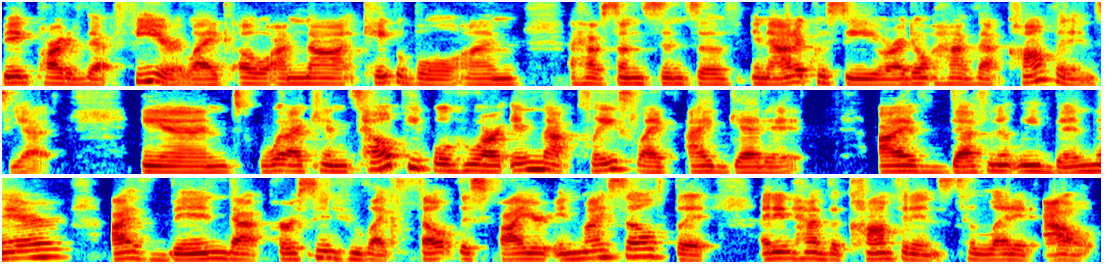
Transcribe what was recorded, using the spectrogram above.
big part of that fear, like, oh, I'm not capable. I'm, I have some sense of inadequacy or I don't have that confidence yet and what I can tell people who are in that place, like, I get it. I've definitely been there. I've been that person who like felt this fire in myself, but I didn't have the confidence to let it out.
